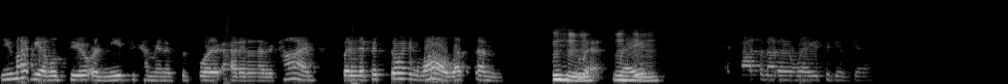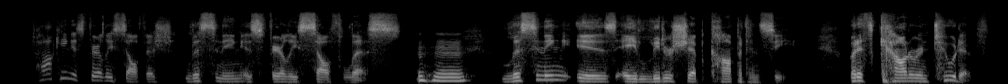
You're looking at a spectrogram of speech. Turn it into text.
you might be able to or need to come in and support at another time. But if it's going well, let them mm-hmm. do it, right? Mm-hmm. That's another way to give gifts. Talking is fairly selfish, listening is fairly selfless. Mm-hmm. Listening is a leadership competency, but it's counterintuitive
